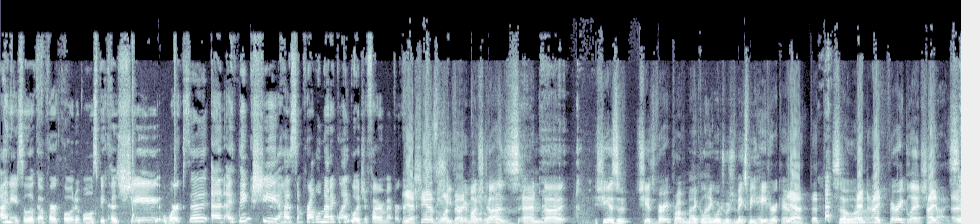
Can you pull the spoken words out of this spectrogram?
I need to look up her quotables because she works it, and I think she has some problematic language, if I remember. Correctly. Yeah, she has one. she very much quotable. does, and uh, she has a she has very problematic language, which makes me hate her character. Yeah, that, So, uh, And I'm very glad she I, dies. uh,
